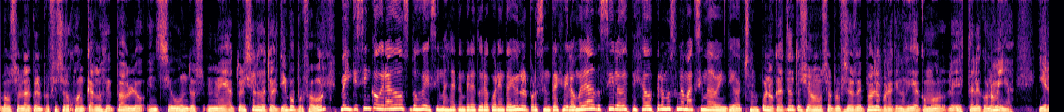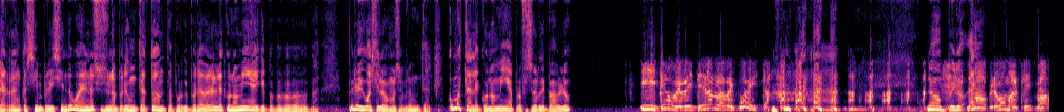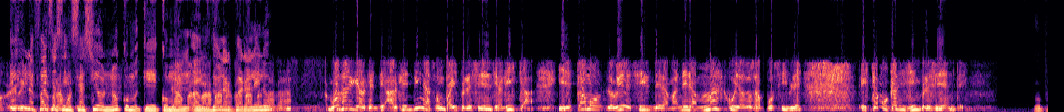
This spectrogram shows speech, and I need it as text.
Vamos a hablar con el profesor Juan Carlos de Pablo en segundos. ¿Me actualiza los datos del tiempo, por favor? 25 grados, dos décimas, la temperatura 41, el porcentaje de la humedad, cielo despejado, esperamos una máxima de 28. Bueno, cada tanto llamamos al profesor de Pablo para que nos diga cómo está la economía. Y él arranca siempre diciendo, bueno, eso es una pregunta tonta, porque para ver la economía hay que pa, pa, pa, pa, pa. Pero igual se lo vamos a preguntar. ¿Cómo está la economía, profesor de Pablo? Y tengo que reiterar la respuesta. no, pero hay, no, pero vamos al vamos, hay una falsa sensación, ¿no? Como que como el, el para, dólar para, paralelo. Vos sabés que Argentina, Argentina es un país presidencialista y estamos, lo voy a decir de la manera más cuidadosa posible, estamos casi sin presidente.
